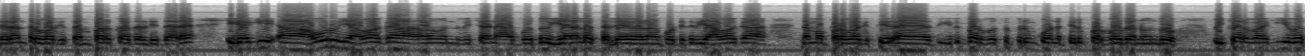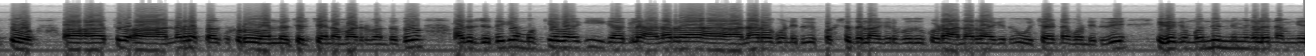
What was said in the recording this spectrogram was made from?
ನಿರಂತರವಾಗಿ ಸಂಪರ್ಕದಲ್ಲಿದ್ದಾರೆ. ಹೀಗಾಗಿ ಅವರು ಯಾವಾಗ ಒಂದು ವಿಚಾರಣೆ ಆಗ್ಬೋದು, ಏನೆಲ್ಲ ಸಲಹೆಗಳನ್ನ ಕೊಟ್ಟಿದ್ರು, ಯಾವಾಗ ನಮ್ಮ ಪರವಾಗಿ ಇದು ಬರ್ಬೋದು ಸುಪ್ರೀಂ ಕೋರ್ಟ್ನ ತೀರ್ಪು ಬರ್ಬೋದು ಅನ್ನೋ ಒಂದು ವಿಚಾರವಾಗಿ ಇವತ್ತು ಅನರ್ಹ ಶಾಸಕರು ಒಂದು ಚರ್ಚೆಯನ್ನ ಮಾಡಿರುವಂತದ್ದು ಅದ್ರ ಜೊತೆಗೆ ಮುಖ್ಯವಾಗಿ ಈಗಾಗಲೇ ಅನರ್ಹ ಅನರ್ಹಗೊಂಡಿದ್ವಿ, ಪಕ್ಷದಲ್ಲಾಗಿರ್ಬೋದು ಕೂಡ ಅನರ್ಹ ಆಗಿದ್ವಿ, ಉಚ್ಚಾಟನೆಗೊಂಡಿದ್ವಿ. ಹೀಗಾಗಿ ಮುಂದಿನ ದಿನಗಳಲ್ಲಿ ನಮ್ಗೆ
